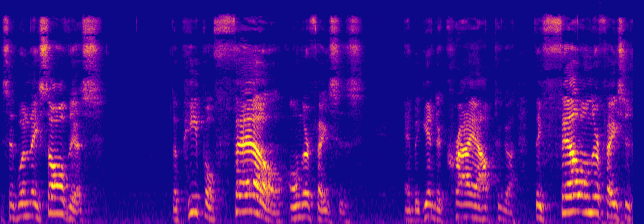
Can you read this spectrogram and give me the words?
It said, when they saw this, the people fell on their faces and began to cry out to God. They fell on their faces.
